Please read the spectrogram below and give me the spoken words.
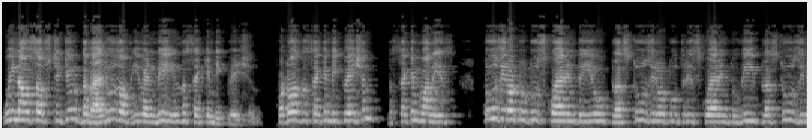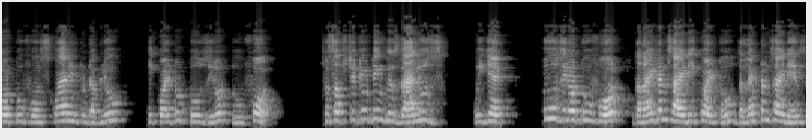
We now substitute the values of u and v in the second equation. What was the second equation? The second one is 2022 square into u plus 2023 square into v plus 2024 square into w equal to 2024. So substituting these values we get 2024 the right hand side equal to the left hand side is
